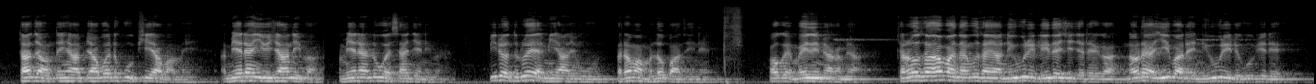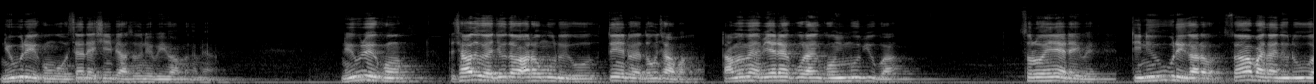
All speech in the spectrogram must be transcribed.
။ဒါကြောင့်သင်ဟာပြပွဲတစ်ခုဖြစ်ရပါမယ်။အများအားရွေးချားနေပါ။အများအားလှုပ်ဝက်ဆန်းကျင်နေပါ။ပြီးတော့သူတို့ရဲ့အမြင်အာရုံကိုဘယ်တော့မှမလွတ်ပါစေနဲ့။ဟုတ်ကဲ့မိတ်ဆွေများခင်ဗျာ။ကျွန်တော်တို့စာအပိုင်တန်မှုဆိုင်ရာ new ဥပဒေ48ချက်တဲ့ကနောက်ထပ်အရေးပါတဲ့ new ဥပဒေတစ်ခုဖြစ်တဲ့ new ဥပဒေကုံကိုဆက်လက်ရှင်းပြဆွေးနွေးပေးပါမယ်ခင်ဗျာ။ new ဥပဒေခွန် တခြားသူရဲ့ကြိုးစားအားထုတ်မှုတွေကိုတင့်အတွက်အသုံးချပါဒါမှမဟုတ်အမြဲတမ်းကိုယ်တိုင်ဂုဏ်ယူမှုပြုပါဆိုလိုရင်းတဲ့အဓိပ္ပာယ်ဒီနည်းဥပဒေကတော့စွမ်းအားပိုင်ဆိုင်သူတို့က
